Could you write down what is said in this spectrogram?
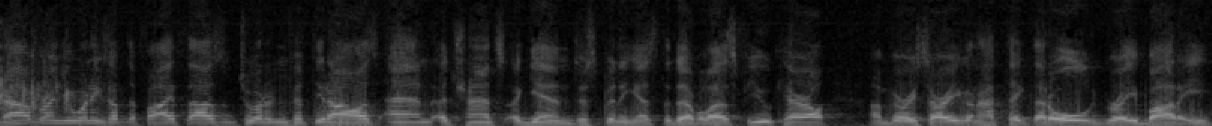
You now have run your winnings up to $5,250 and a chance again to spin against the devil. As for you, Carol, I'm very sorry you're going to have to take that old gray body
